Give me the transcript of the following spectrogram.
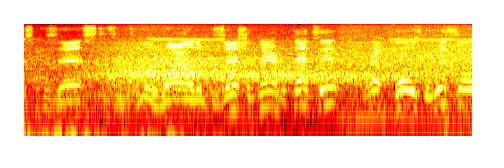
Dispossessed. He's a little wild in possession there, but that's it. The ref blows the whistle.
